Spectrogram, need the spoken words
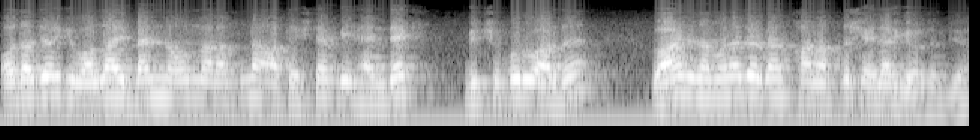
O da diyor ki vallahi benle onun arasında ateşten bir hendek, bir çukur vardı. Ve aynı zamanda diyor ben kanatlı şeyler gördüm diyor.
